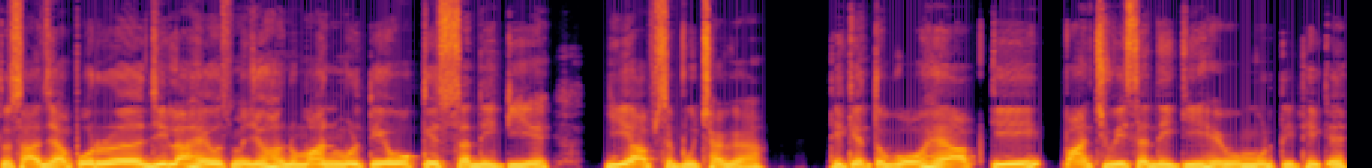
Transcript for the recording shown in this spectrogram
तो शाजापुर जिला है, उसमें जो हनुमान मूर्ति है, वो किस सदी की है? ये आपसे पूछा गया, ठीक है? तो वो है आपकी पांचवी सदी की है वो मूर्ति, ठीक है?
